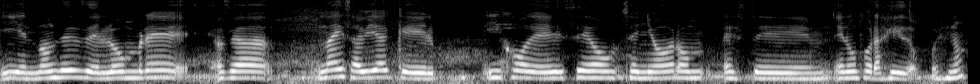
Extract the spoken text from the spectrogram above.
Y entonces el hombre, o sea, nadie sabía que el hijo de ese señor este, era un forajido, pues, ¿no?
